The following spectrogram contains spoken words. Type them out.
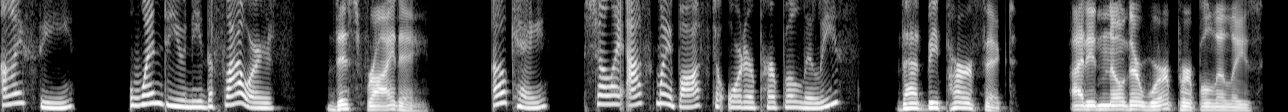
I see. When do you need the flowers? This Friday. Okay. Shall I ask my boss to order purple lilies? That'd be perfect. I didn't know there were purple lilies.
